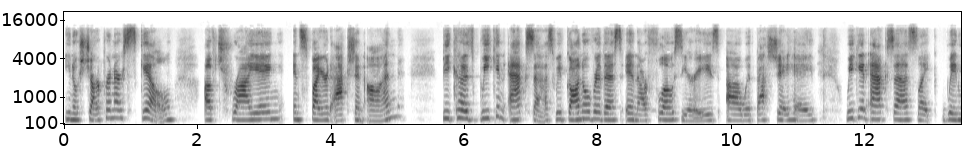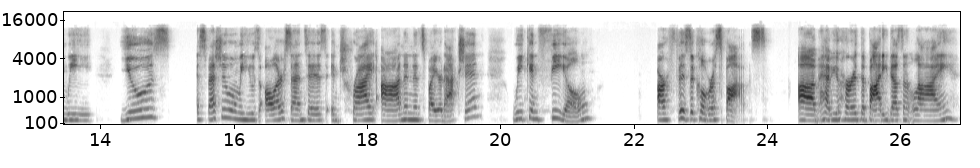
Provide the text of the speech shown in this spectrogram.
you know, sharpen our skill of trying inspired action on because we can access, we've gone over this in our flow series uh, with Beth J. Hay. We can access, like, when we use, especially when we use all our senses and try on an inspired action, we can feel our physical response. Um, have you heard the body doesn't lie?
